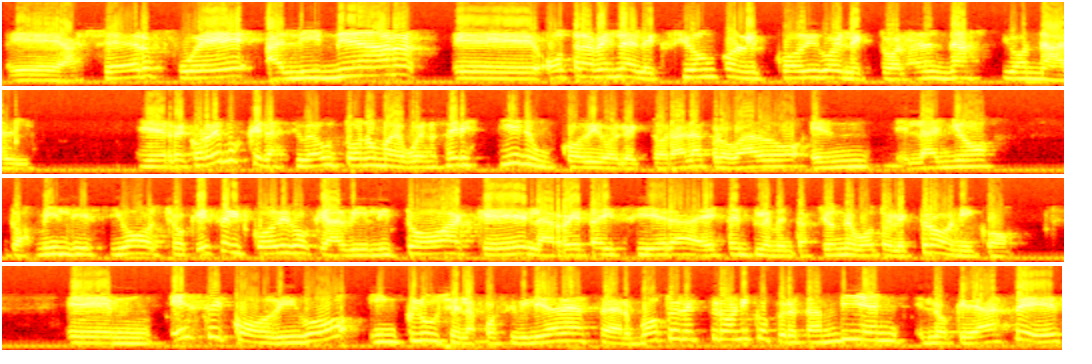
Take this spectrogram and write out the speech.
eh, ayer fue alinear eh, otra vez la elección con el Código Electoral Nacional. Eh, recordemos que la Ciudad Autónoma de Buenos Aires tiene un código electoral aprobado en el año 2018, que es el código que habilitó a que la reta hiciera esta implementación de voto electrónico. Em, ese código incluye la posibilidad de hacer voto electrónico, pero también lo que hace es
